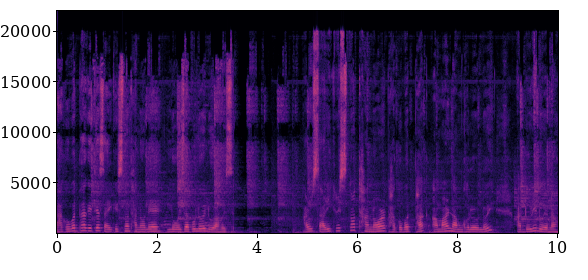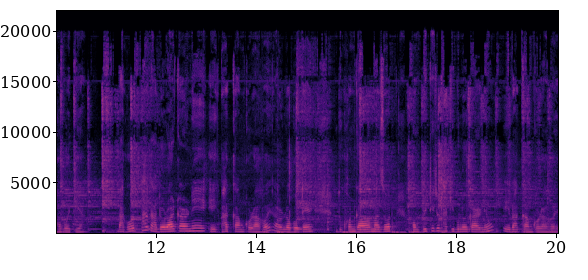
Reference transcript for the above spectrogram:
ভাগৱত ভাগ এতিয়া চাৰিকৃষ্ণ থানলৈ লৈ যাবলৈ লোৱা হৈছে। আৰু চাৰিকৃষ্ণ থানৰ ভাগৱত ভাগ আমাৰ নামঘৰলৈ আদৰি লৈ অনা হ'ব এতিয়া। ভাগৱত ভাগ আদৰাৰ কাৰণে এই ভাগ কাম কৰা হয় আৰু লগতে দুখন গাঁৱৰ মাজত সম্প্ৰীতিটো থাকিবলৈ কাৰণেও এই ভাগ কাম কৰা হয়।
